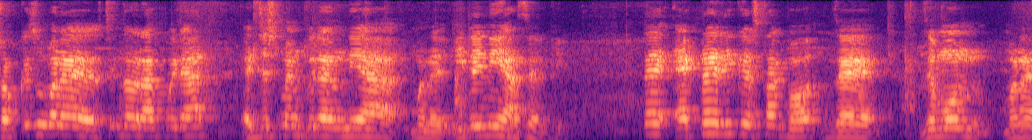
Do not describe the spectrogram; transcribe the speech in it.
সবকিছু মানে চিন্তাধারা কইরা অ্যাডজাস্টমেন্ট কইরা নিয়ে মানে এটাই নিয়ে আছে আর কি তাই একটাই রিকোয়েস্ট থাকব যে, যেমন মানে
